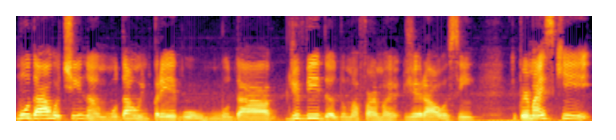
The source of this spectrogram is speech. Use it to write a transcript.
mudar a rotina, mudar o emprego, mudar de vida de uma forma geral, assim. Que por mais que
